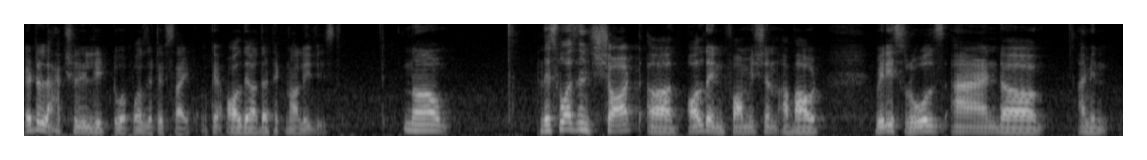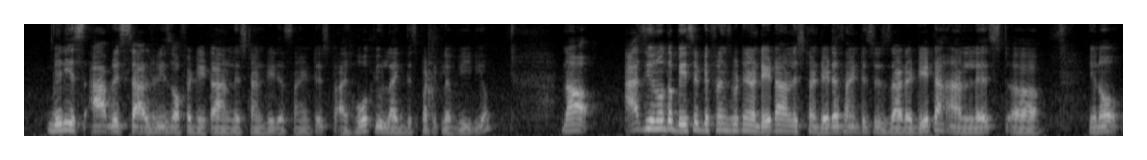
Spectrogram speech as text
it will actually lead to a positive side okay? All the other technologies. Now this was in short uh, all the information about various roles and uh, i mean various average salaries of a data analyst and data scientist. I hope you like this particular video. Now as you know the basic difference between a data analyst and a data scientist is that a data analyst uh, you know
